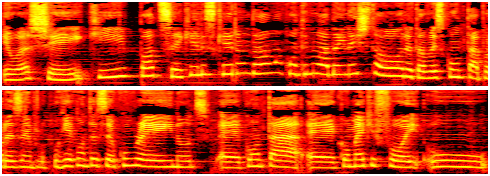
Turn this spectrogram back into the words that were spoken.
eu achei que pode ser que eles queiram dar uma continuada aí na história, talvez contar, por exemplo, o que aconteceu com Reynolds, é, contar é, como é que foi o,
